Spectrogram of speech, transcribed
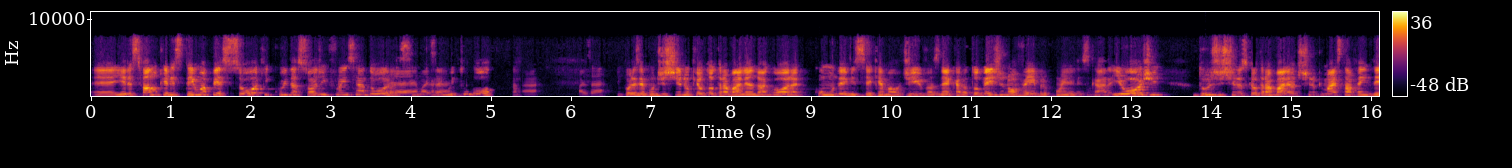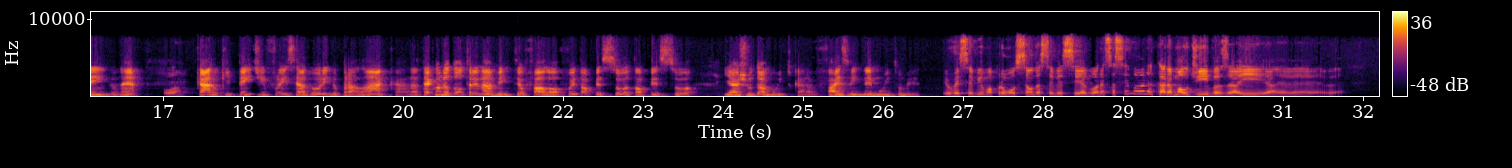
É, e eles falam que eles têm uma pessoa que cuida só de influenciador. É, assim, cara, é. é. muito louco. É, mas é. E, por exemplo, um destino que eu estou trabalhando agora com o DMC, que é Maldivas, né, cara? Eu estou desde novembro com eles, cara. E hoje, dos destinos que eu trabalho, é o destino que mais está vendendo, né? Oh. Cara, o que tem de influenciador indo para lá, cara, até quando eu dou treinamento, eu falo, ó, foi tal pessoa, tal pessoa, e ajuda muito, cara. Faz vender muito mesmo. Eu recebi uma promoção da CVC agora essa semana, cara. Maldivas aí é,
